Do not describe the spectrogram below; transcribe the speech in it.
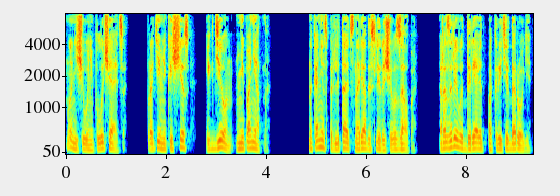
но ничего не получается. Противник исчез, и где он, непонятно. Наконец прилетают снаряды следующего залпа. Разрывы дырявят покрытие дороги.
